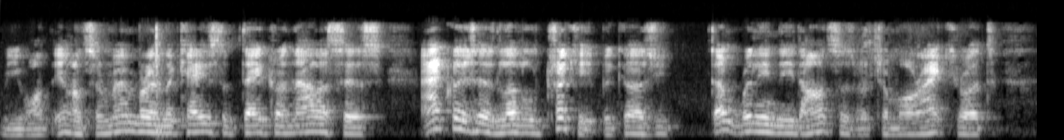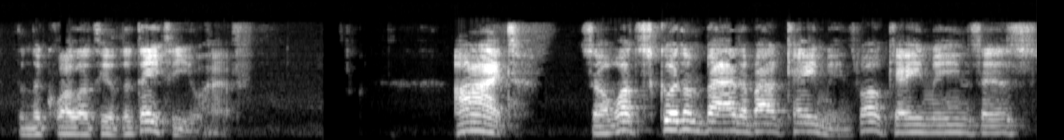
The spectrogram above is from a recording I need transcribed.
you want the answer. Remember, in the case of data analysis, accuracy is a little tricky because you don't really need answers which are more accurate than the quality of the data you have. All right, so what's good and bad about k-means? Well, k-means is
